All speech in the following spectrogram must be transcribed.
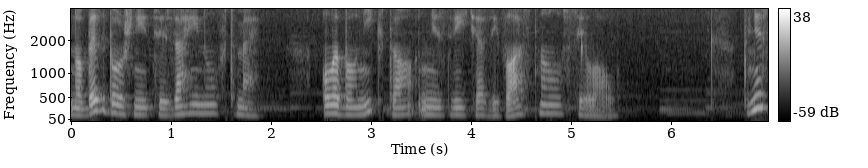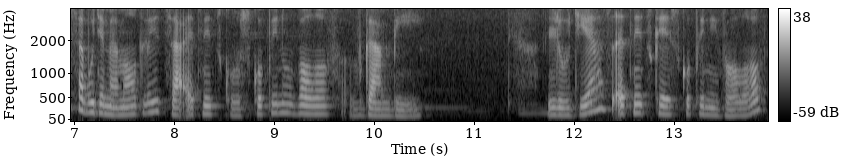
no bezbožníci zahynú v tme, lebo nikto nezvíťazí vlastnou silou. Dnes sa budeme modliť za etnickú skupinu Volov v Gambii. Ľudia z etnickej skupiny Volov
